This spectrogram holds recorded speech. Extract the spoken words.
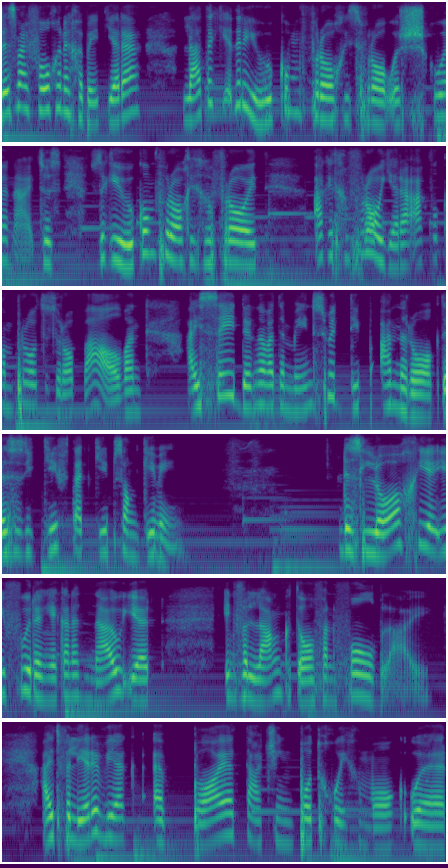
dis my volgende gebed, Here, laat ek eerder die hoekom vragies vra oor skoonheid. Soos soos ek die hoekom vragie gevra het, ek het gevra Here, ek wil kan praat soos Rabel want hy sê dinge wat 'n mens so diep aanraak. Dis is die gift that keeps on giving. Dis laag gee u voeding. Jy kan dit nou eet en verlang daarvan vol bly. Hy het verlede week 'n baie touching potgooi gemaak oor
